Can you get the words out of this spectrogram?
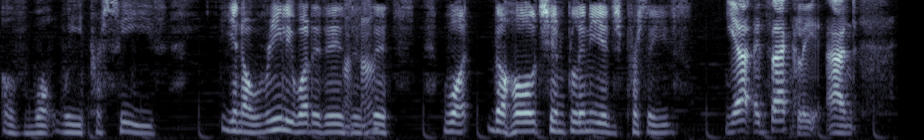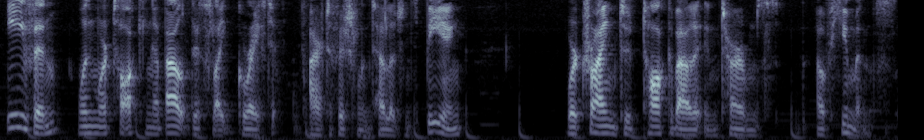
of what we perceive. You know, really what it is, is mm-hmm. it's what the whole chimp lineage perceives. Yeah, exactly. And even when we're talking about this like great artificial intelligence being, we're trying to talk about it in terms of humans.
